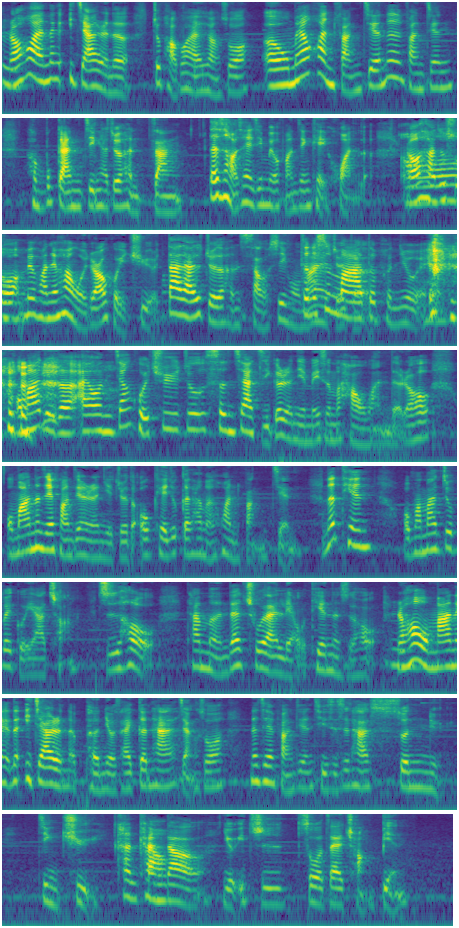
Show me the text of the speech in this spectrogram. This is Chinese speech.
然后后来那个一家人的就跑过来想说，呃，我们要换房间，那个房间很不干净，他觉得很脏。但是好像已经没有房间可以换了，然后他就说没有房间换我就要回去了，大家就觉得很扫兴。我真的是妈的朋友哎，我妈觉得哎呦你这样回去就剩下几个人也没什么好玩的。然后我妈那间房间的人也觉得 OK，就跟他们换房间。那天我妈妈就被鬼压床，之后他们在出来聊天的时候，然后我妈那个那一家人的朋友才跟他讲说，那间房间其实是他孙女进去看看到有一只坐在床边。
